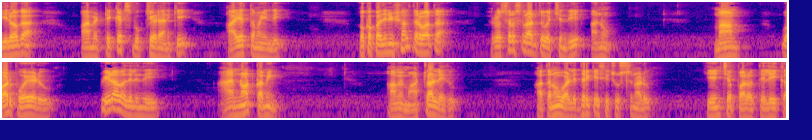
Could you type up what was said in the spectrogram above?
ఈలోగా ఆమె టికెట్స్ బుక్ చేయడానికి ఆయత్తమైంది. ఒక పది నిమిషాల తర్వాత రుసరుసలాడుతూ వచ్చింది అను. మామ్ వాడు పోయాడు. పీడ వదిలింది. ఐఎమ్ నాట్ కమింగ్ ఆమె మాట్లాడలేదు. అతను వాళ్ళిద్దరికేసి చూస్తున్నాడు. ఏం చెప్పాలో తెలియక.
